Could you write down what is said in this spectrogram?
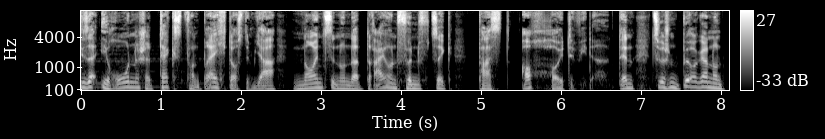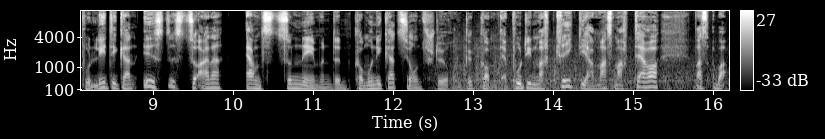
Dieser ironische Text von Brecht aus dem Jahr 1953 passt auch heute wieder. Denn zwischen Bürgern und Politikern ist es zu einer ernstzunehmenden Kommunikationsstörung gekommen. Der Putin macht Krieg, die Hamas macht Terror. Was aber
